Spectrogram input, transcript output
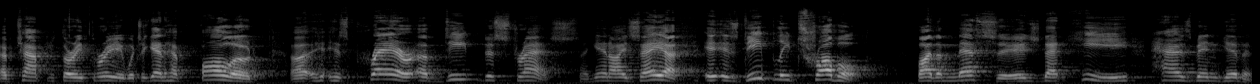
of chapter 33, which again have followed uh, his prayer of deep distress. Again, Isaiah is deeply troubled by the message that he has been given.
